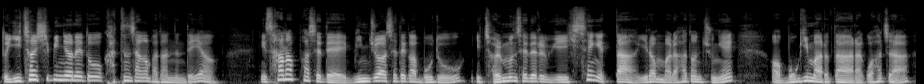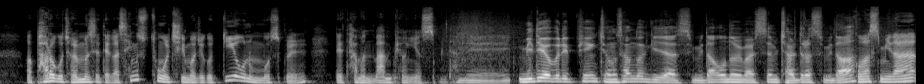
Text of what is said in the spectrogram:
또 2012년에도 같은 상을 받았는데요. 이 산업화 세대, 민주화 세대가 모두 이 젊은 세대를 위해 희생했다 이런 말을 하던 중에 어, 목이 마르다라고 하자 어, 바로 그 젊은 세대가 생수통을 짊어지고 뛰어오는 모습을 네, 담은 만평이었습니다. 네. 미디어 브리핑 정상근 기자였습니다. 오늘 말씀 잘 들었습니다. 고맙습니다.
